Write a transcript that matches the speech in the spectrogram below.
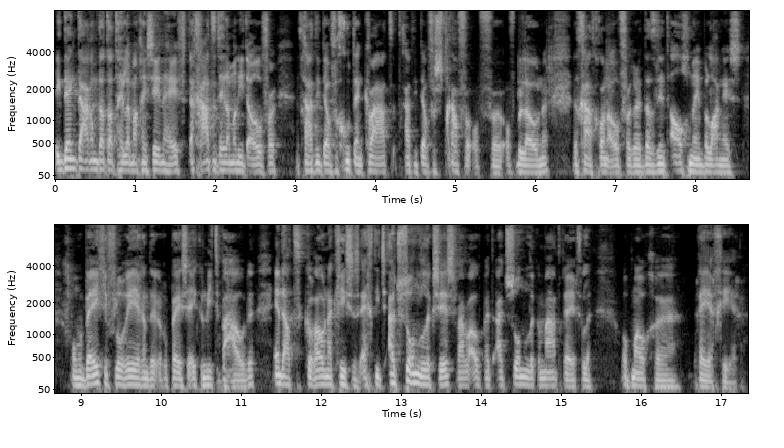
ik denk daarom dat dat helemaal geen zin heeft. Daar gaat het helemaal niet over. Het gaat niet over goed en kwaad. Het gaat niet over straffen of, uh, of belonen. Het gaat gewoon over uh, dat het in het algemeen belang is om een beetje florerende Europese economie te behouden. En dat de coronacrisis echt iets uitzonderlijks is, waar we ook met uitzonderlijke maatregelen op mogen reageren.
